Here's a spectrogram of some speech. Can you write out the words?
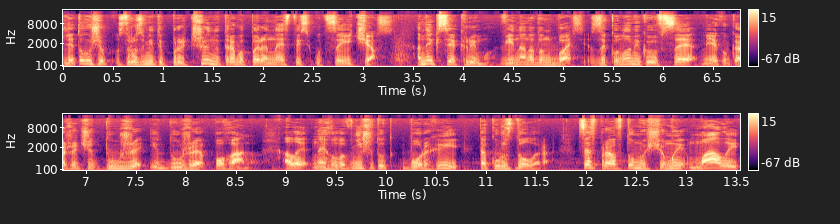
Для того, щоб зрозуміти причини, треба перенестись у цей час. Анексія Криму, війна на Донбасі. З економікою все, м'яко кажучи, дуже і дуже погано. Але найголовніше тут борги та курс долара. Вся справа в тому, що ми мали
